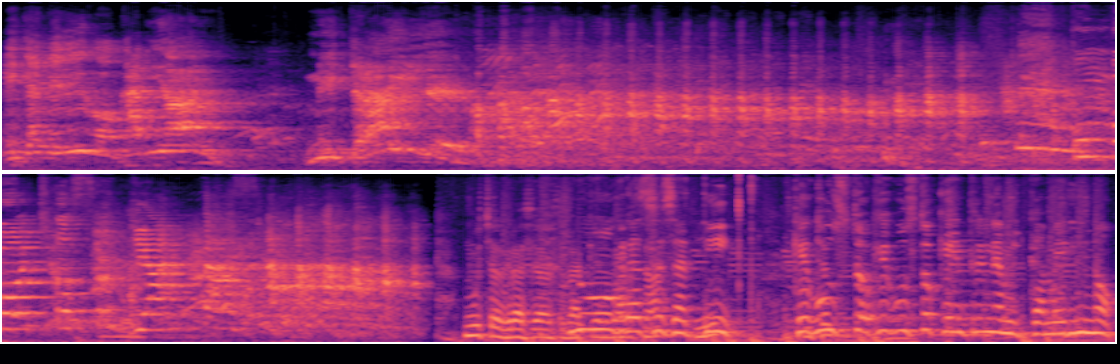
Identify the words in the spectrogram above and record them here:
¿Y qué te digo, camión? ¡Mi tráiler! Un bocho sin llantas. Muchas gracias, Raquel. No, Garza. gracias a ti. Qué Muchas- gusto, qué gusto que entren a mi camerino.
